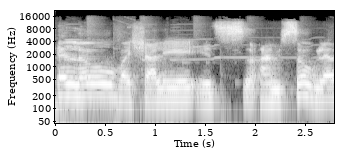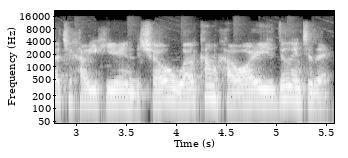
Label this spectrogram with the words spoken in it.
Hello, Vaishali. It's I'm so glad to have you here in the show. Welcome. How are you doing today?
